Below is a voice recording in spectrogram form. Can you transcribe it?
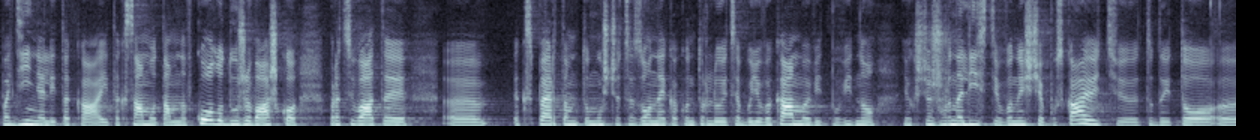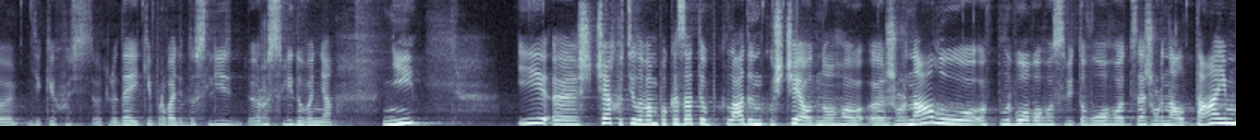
падіння літака, і так само там навколо дуже важко працювати. Експертам, тому що це зона, яка контролюється бойовиками. Відповідно, якщо журналістів вони ще пускають е, туди, то е, якихось от людей, які проводять дослід... розслідування, ні. І е, ще хотіла вам показати обкладинку ще одного журналу впливового світового. Це журнал Time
